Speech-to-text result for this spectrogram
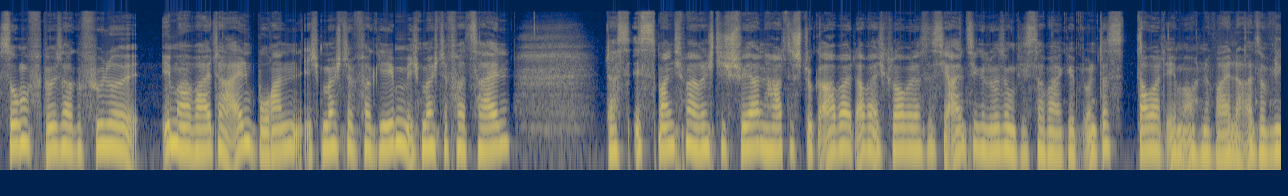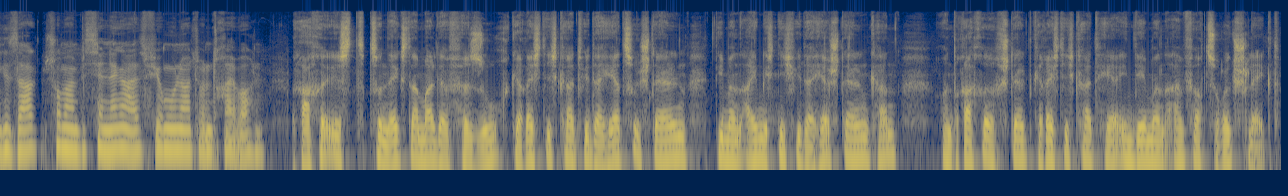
Sumpf böser Gefühle immer weiter einbohren. Ich möchte vergeben, ich möchte verzeihen. Das ist manchmal richtig schwer, ein hartes Stück Arbeit, aber ich glaube, das ist die einzige Lösung, die es dabei gibt. Und das dauert eben auch eine Weile. Also wie gesagt, schon mal ein bisschen länger als vier Monate und drei Wochen. Rache ist zunächst einmal der Versuch, Gerechtigkeit wiederherzustellen, die man eigentlich nicht wiederherstellen kann. Und Rache stellt Gerechtigkeit her, indem man einfach zurückschlägt.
